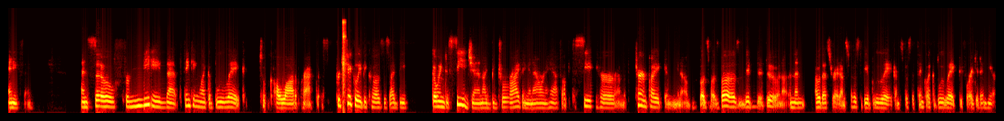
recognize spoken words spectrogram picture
anything. And so for me, that thinking like a blue lake took a lot of practice, particularly because as I'd be going to see Jen, I'd be driving an hour and a half up to see her on the turnpike and, you know, buzz, buzz, buzz, and, do, do, and, uh, and then, oh, that's right, I'm supposed to be a blue lake. I'm supposed to think like a blue lake before I get in here.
